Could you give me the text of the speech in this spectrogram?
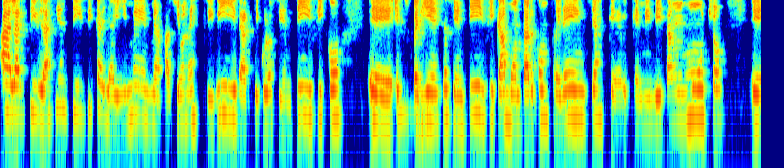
a la actividad científica y ahí me, me apasiona escribir artículos científicos, eh, experiencias científicas, montar conferencias que, que me invitan mucho eh,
